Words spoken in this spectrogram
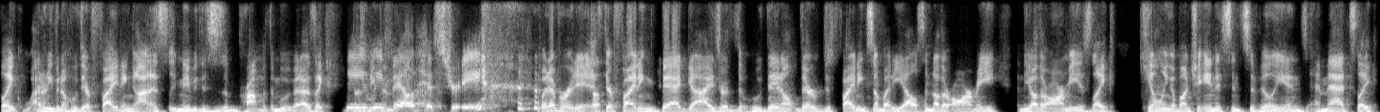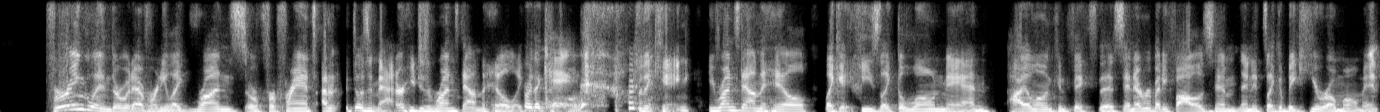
like I don't even know who they're fighting. Honestly, maybe this is a problem with the movie. But I was like, we, we failed matter. history. Whatever it is, they're fighting bad guys or the, who they don't. They're just fighting somebody else, another army, and the other army is like killing a bunch of innocent civilians. And Matt's like, for England or whatever, and he like runs or for France. I don't. It doesn't matter. He just runs down the hill like for the king. for the king, he runs down the hill like he's like the lone man. I alone can fix this, and everybody follows him, and it's like a big hero moment.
